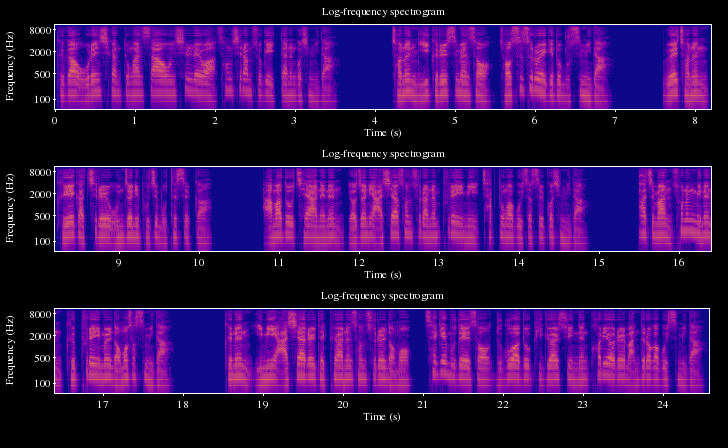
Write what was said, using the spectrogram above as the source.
그가 오랜 시간 동안 쌓아온 신뢰와 성실함 속에 있다는 것입니다. 저는 이 글을 쓰면서 저 스스로에게도 묻습니다. 왜 저는 그의 가치를 온전히 보지 못했을까? 아마도 제 안에는 여전히 아시아 선수라는 프레임이 작동하고 있었을 것입니다. 하지만 손흥민은 그 프레임을 넘어섰습니다. 그는 이미 아시아를 대표하는 선수를 넘어 세계 무대에서 누구와도 비교할 수 있는 커리어를 만들어가고 있습니다.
